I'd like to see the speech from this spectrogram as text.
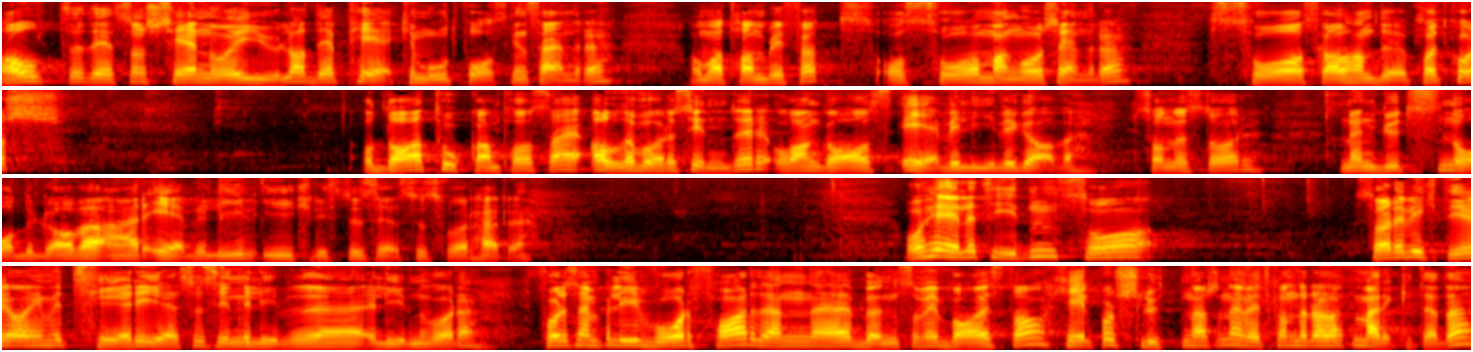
Alt det som skjer nå i jula, det peker mot påsken seinere om at han blir født, og så mange år senere så skal han dø på et kors. Og da tok han på seg alle våre synder, og han ga oss evig liv i gave. Sånn det står. Men Guds nådegave er evig liv i Kristus Jesus, vår Herre. Og hele tiden så, så er det viktig å invitere Jesus inn i livet, livene våre. F.eks. i Vår Far, den eh, bønnen som vi ba i stad. Helt på slutten her, sånn, Jeg vet ikke om dere har lagt merke til det.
